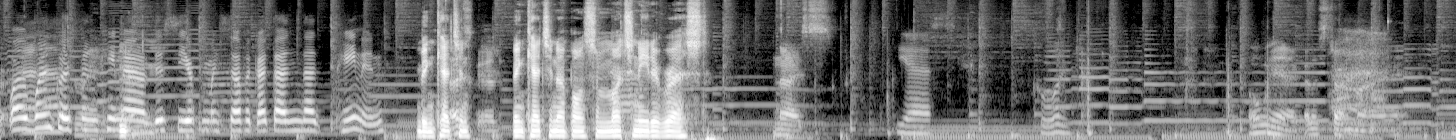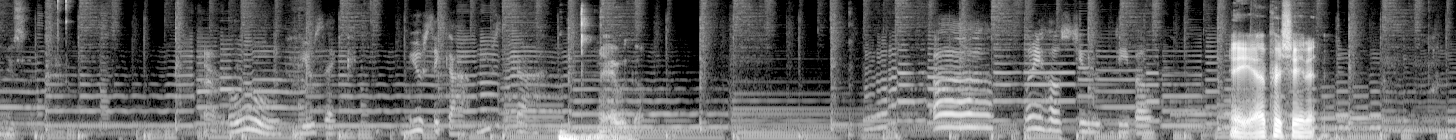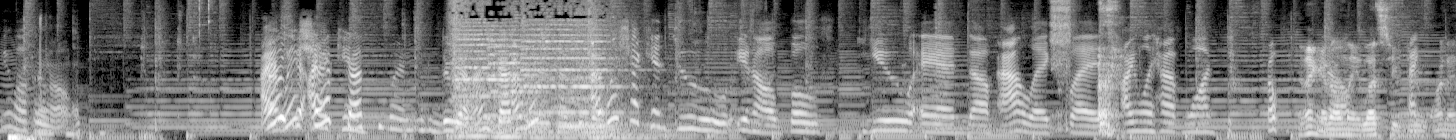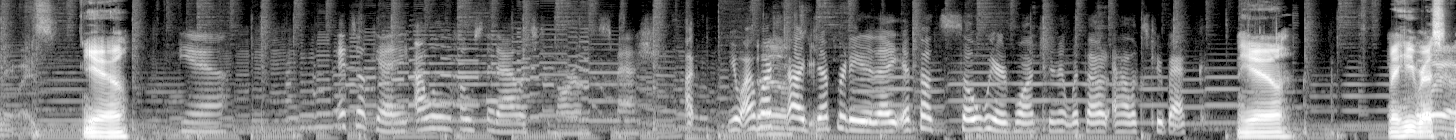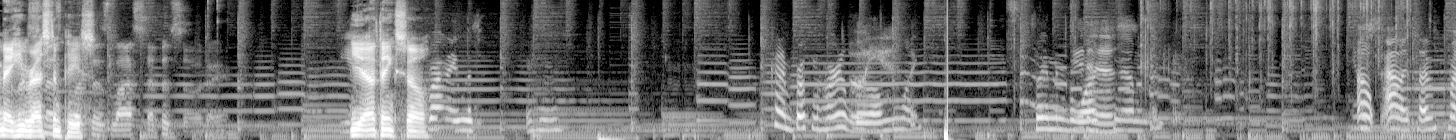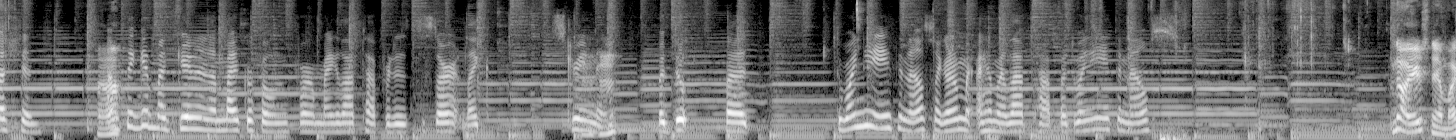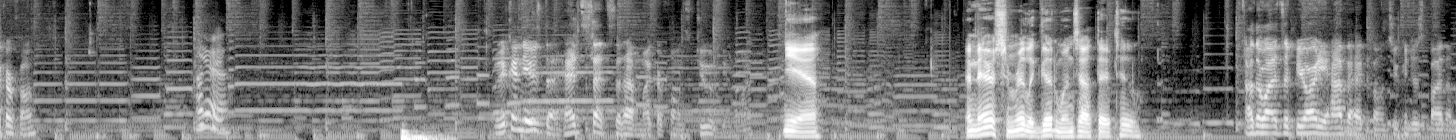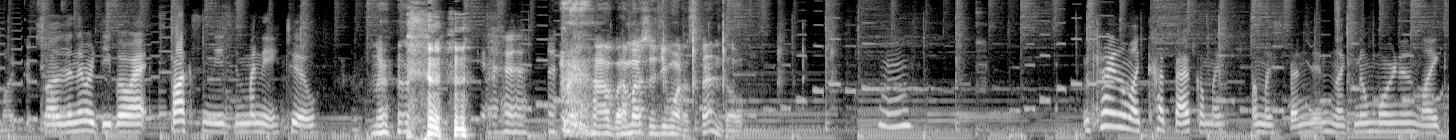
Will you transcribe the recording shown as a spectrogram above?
Well, one good thing came out of this year for myself. I got that in that painting. Been catching, been catching up on some much needed rest. Nice. Yes. Cool. Oh yeah, gotta start my music. There we go. Ooh, music. Musica. Musica. There we go. Uh, let me host you, Debo. Hey, I appreciate it. You're welcome. No. I I, I, wish I I have can- got to learn to do that. I got I to learn to I wish I can do, you know, both you and um, Alex, but I only have one. I think it know. only lets you do I- one anyways. Yeah. Yeah. It's okay. I will host it Alex tomorrow in Smash. Yo, I watched Sounds uh. Jeopardy today. It felt so weird watching it without Alex Trebek. Yeah. May he Oh, rest. yeah, May he rest in Christmas peace. was His last episode, right? Yeah, I think so. Brian was. hmm Kind of broke my heart a Oh, little. yeah. I'm like. So I remember It watching. is. I'm like, oh, was sad. Alex, I have a question. Huh? I'm thinking about getting a microphone for my laptop for this to start like streaming. Mhm. But do but do I need anything else? Like I know my, I have my laptop, but do I need anything else? No, you just need a microphone. Okay. Yeah. You can use the headsets that have microphones too if you want. Yeah. And there are some really good ones out there too. Otherwise, if you already have the headphones, you can just buy the mic Well, then there were Debo. I, Foxy needs the money too. itself. how, how much did you want to spend though? Hmm. I'm trying to like cut back on my on my spending, like no more than like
